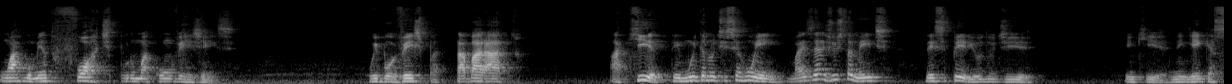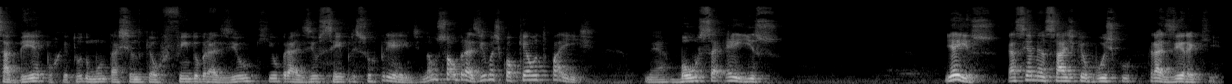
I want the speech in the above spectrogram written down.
um argumento forte por uma convergência o Ibovespa tá barato. Aqui tem muita notícia ruim, mas é justamente nesse período de em que ninguém quer saber, porque todo mundo está achando que é o fim do Brasil, que o Brasil sempre surpreende. Não só o Brasil, mas qualquer outro país. Né? Bolsa é isso. E é isso. Essa é a mensagem que eu busco trazer aqui.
